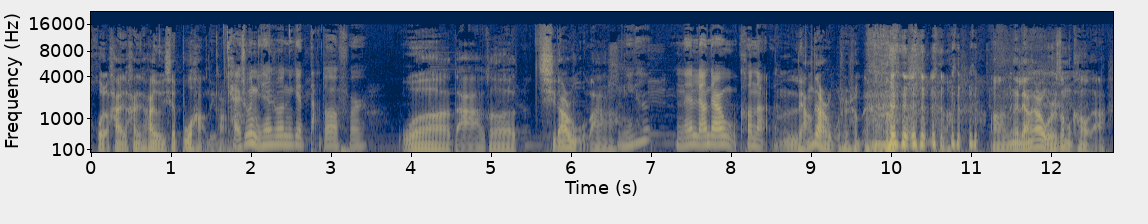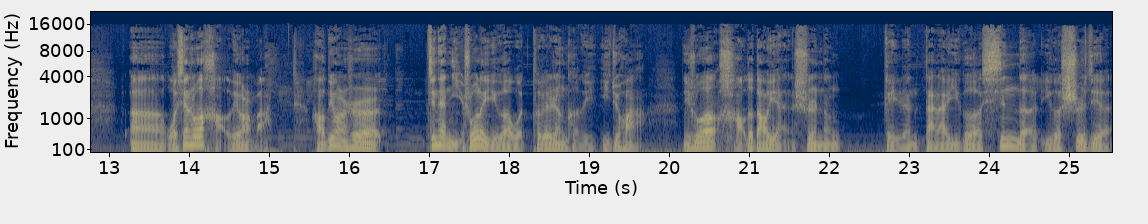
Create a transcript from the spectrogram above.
或者还还还有一些不好的地方。凯叔，你先说你给打多少分儿？我打个七点五吧，你看你那两点五扣哪儿了？两点五是什么呀？啊，那两点五是这么扣的啊。呃，我先说它好的地方吧。好的地方是，今天你说了一个我特别认可的一一句话，你说好的导演是能给人带来一个新的一个世界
